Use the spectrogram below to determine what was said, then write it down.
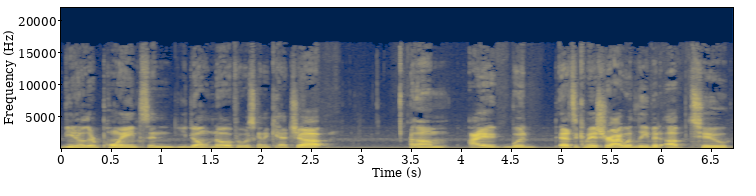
you know, their points and you don't know if it was going to catch up. Um, I would, as a commissioner, I would leave it up to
